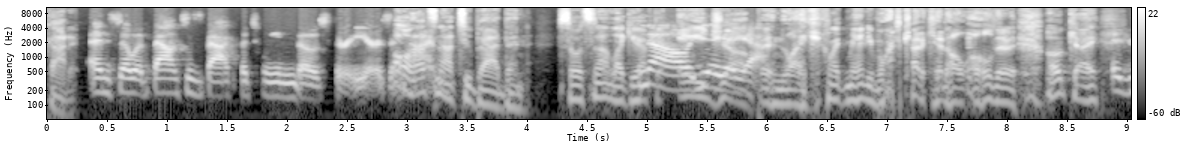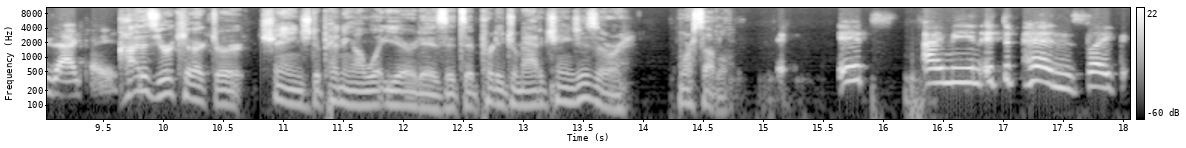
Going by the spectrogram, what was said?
Got it. And so it bounces back between those three years. In Oh, that's not too bad then. So it's not like you have No, to age yeah, yeah, up yeah. and like like Mandy Moore's got to get all older. Okay. exactly. How does your character change depending on what year it is? It's a pretty dramatic changes or more subtle? It's, I mean, it depends. Like,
